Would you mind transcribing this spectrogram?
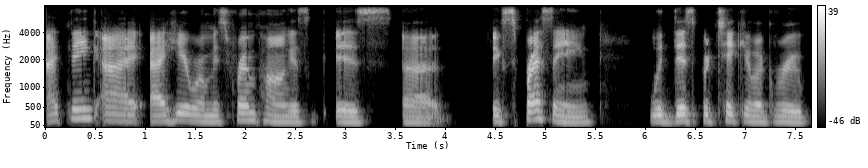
I think I, I hear where Ms. Frempong is, is, uh, expressing with this particular group,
